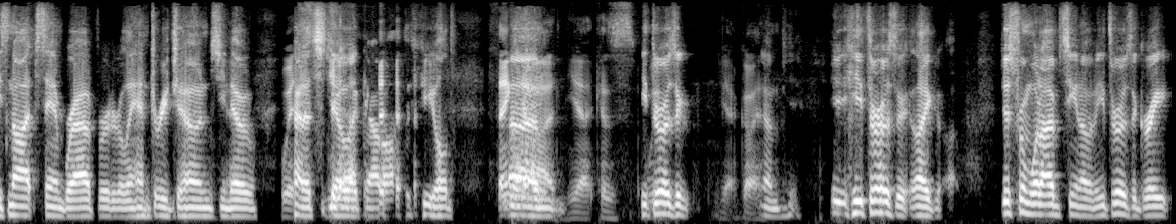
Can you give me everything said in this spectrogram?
He's not Sam Bradford or Landry Jones, you know, Which, kind of stoic out off the field. thank um, God, yeah, because He throws a Yeah, go ahead. um, he, he throws it like just from what I've seen of him, he throws a great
